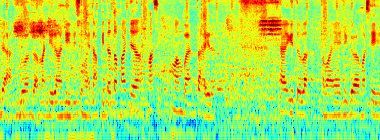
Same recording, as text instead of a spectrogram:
Udah gua nggak mandi-mandi di sungai. Tapi tetap aja masih membantah gitu. Kayak gitulah. Namanya juga masih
